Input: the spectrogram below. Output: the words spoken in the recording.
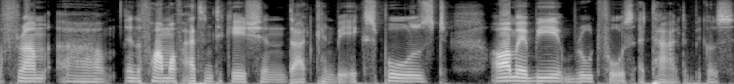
from uh, in the form of authentication that can be exposed or maybe brute force attacked. Because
